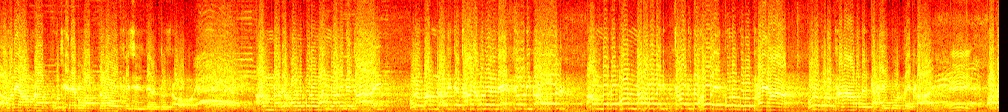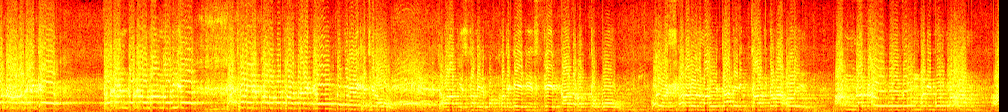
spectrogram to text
তাহলে আমরা বুঝে নেব আপনারাও ফেসিসদের দোষর আমরা যখন কোনো মামলা নিতে চাই কোন মামলা দিতে চাই আমাদের ন্যায্য অধিকার আমরা যখন নানাভাবে নির্যাতিত হই কোন কোন থানা কোন কোন থানা আমাদেরকে হাইকোর্ট দেখায়। অথচ আমাদেরকে ডজন ডজন মামলা দিয়ে বছরের পর বছর তারা কারারুদ্ধ করে রেখেছিল জামাত ইসলামের পক্ষ থেকে যে স্টেট কার্ড বক্তব্য। কোন সাধারণ মানুষ যাতে নির্যাতিত না হয়, আমরা কারও উপর জুলুমবাজি করব না।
